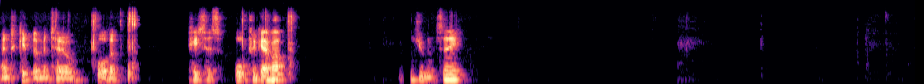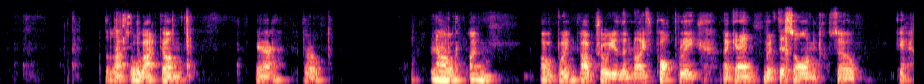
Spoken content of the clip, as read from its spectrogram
and to keep the material or the pieces all together. As you can see. So that's all that done. Yeah so now I'm I'll bring I'll show you the knife properly again with this on so yeah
